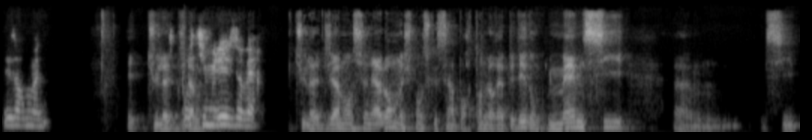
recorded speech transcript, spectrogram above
les hormones et tu l'as pour stimuler les ovaires tu l'as déjà mentionné avant, mais je pense que c'est important de le répéter. Donc, même si, euh, si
